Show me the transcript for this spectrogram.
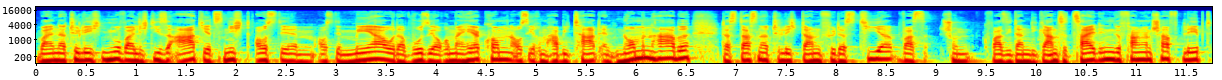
weil natürlich nur weil ich diese Art jetzt nicht aus dem, aus dem Meer oder wo sie auch immer herkommen, aus ihrem Habitat entnommen habe, dass das natürlich dann für das Tier, was schon quasi dann die ganze Zeit in Gefangenschaft lebt,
